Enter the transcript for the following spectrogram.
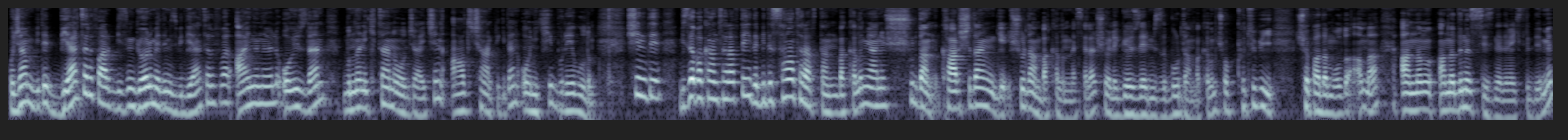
Hocam bir de diğer taraf var bizim görmediğimiz bir diğer tarafı var. Aynen öyle o yüzden bundan iki tane olacağı için 6 çarpı 2'den 12 buraya buldum. Şimdi bize bakan taraf değil de bir de sağ taraftan bakalım. Yani şuradan karşıdan şuradan bakalım mesela. Şöyle gözlerimizle buradan bakalım. Çok kötü bir çöp adam oldu ama anlamı, anladınız siz ne demek istediğimi.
